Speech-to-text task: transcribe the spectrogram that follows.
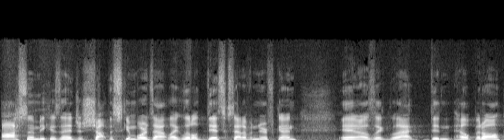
awesome because then it just shot the skimboards out like little discs out of a Nerf gun. And I was like, well, that didn't help at all.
